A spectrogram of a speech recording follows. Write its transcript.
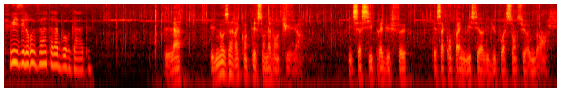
Puis il revint à la bourgade. Là, il n'osa raconter son aventure. Il s'assit près du feu et sa compagne lui servit du poisson sur une branche.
